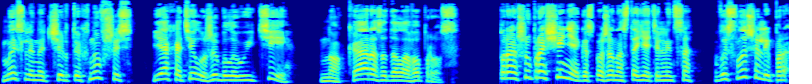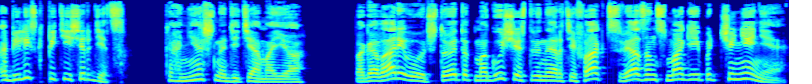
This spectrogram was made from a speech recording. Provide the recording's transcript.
Мысленно чертыхнувшись, я хотел уже было уйти, но Кара задала вопрос. «Прошу прощения, госпожа настоятельница, вы слышали про обелиск пяти сердец?» «Конечно, дитя мое. Поговаривают, что этот могущественный артефакт связан с магией подчинения.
